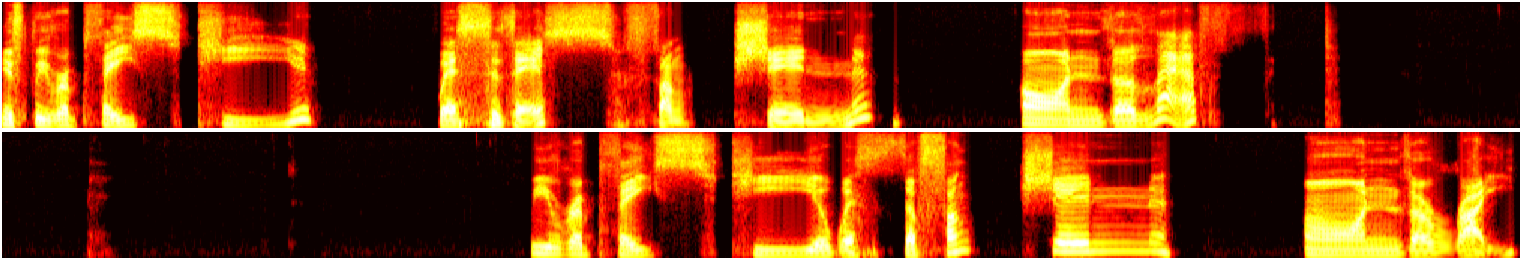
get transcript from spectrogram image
If we replace t with this function on the left, we replace t with the function on the right.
